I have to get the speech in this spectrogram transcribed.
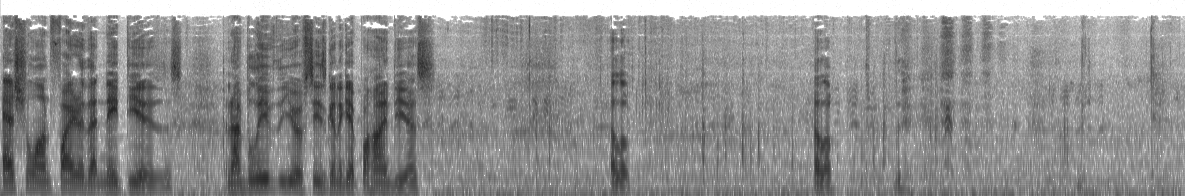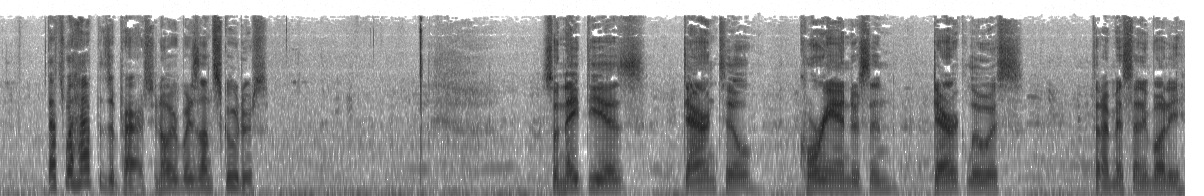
echelon fighter that Nate Diaz is. And I believe the UFC is going to get behind Diaz. Hello. Hello. That's what happens in Paris. You know, everybody's on scooters. So Nate Diaz, Darren Till, Corey Anderson, Derrick Lewis. Did I miss anybody?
